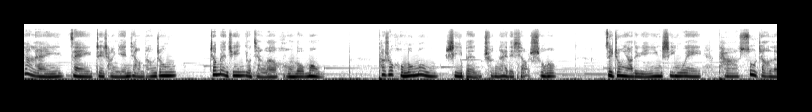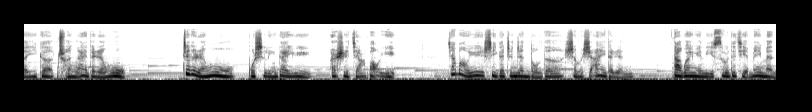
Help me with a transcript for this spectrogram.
下来，在这场演讲当中，张曼君又讲了《红楼梦》。他说，《红楼梦》是一本纯爱的小说，最重要的原因是因为它塑造了一个纯爱的人物。这个人物不是林黛玉，而是贾宝玉。贾宝玉是一个真正懂得什么是爱的人。大观园里所有的姐妹们，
